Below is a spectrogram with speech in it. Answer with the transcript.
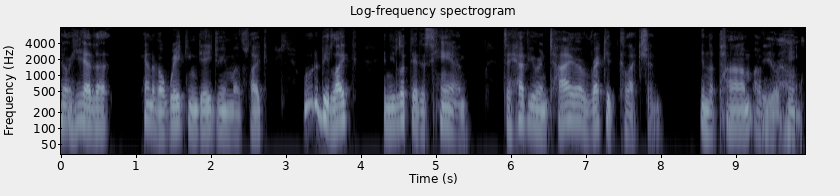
know he had a kind of a waking daydream of like, what would it be like? And he looked at his hand to have your entire record collection in the palm of yeah. your hand.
